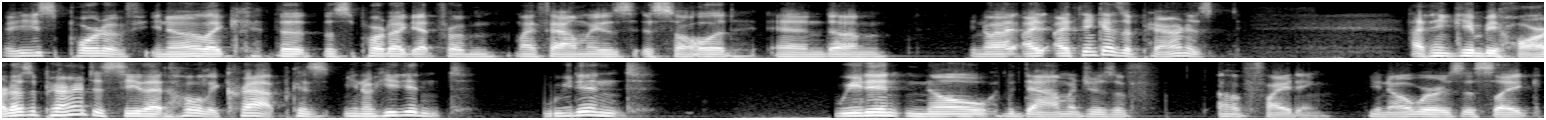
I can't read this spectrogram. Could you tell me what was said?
He's supportive, you know, like the the support I get from my family is is solid, and um, you know, I I think as a parent is, I think it can be hard as a parent to see that holy crap because you know he didn't, we didn't, we didn't know the damages of of fighting, you know, whereas this like,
